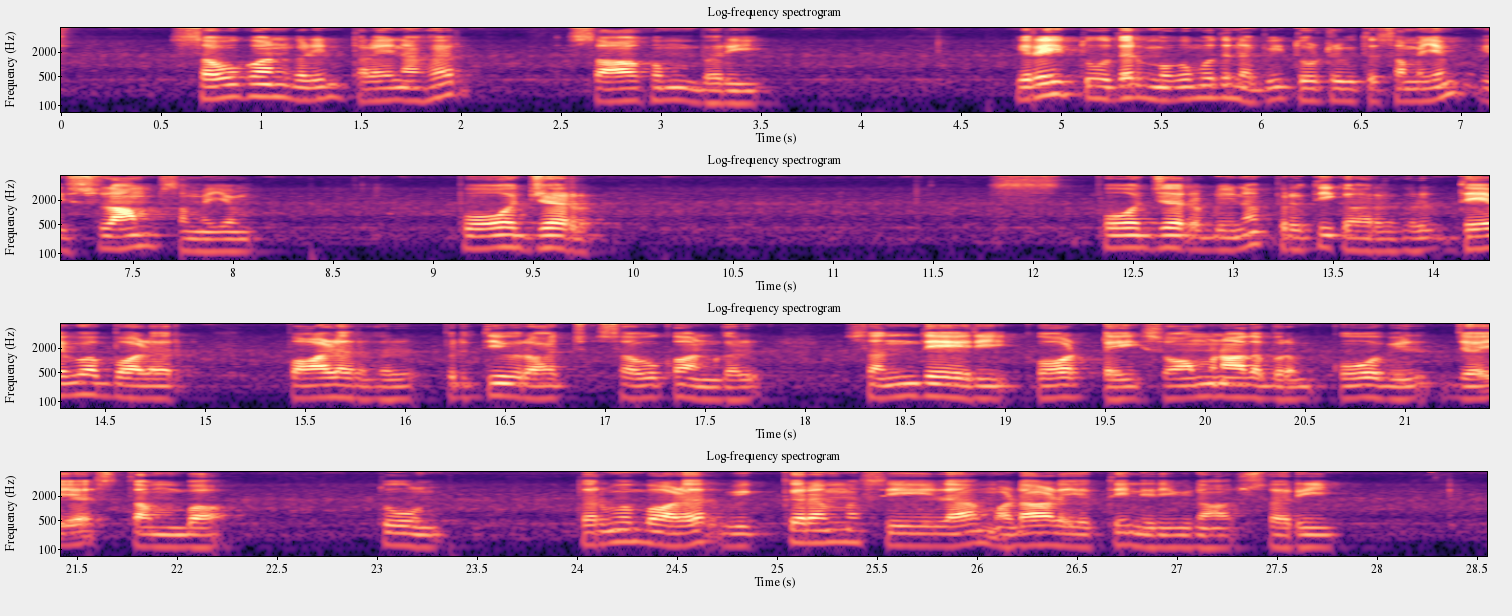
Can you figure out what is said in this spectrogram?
சவுகான்களின் தலைநகர் சாகம்பரி. இறை தூதர் முகமது நபி தோற்றுவித்த சமயம் இஸ்லாம் சமயம். போஜர். போஜர் அப்படின்னா பிரதிகாரர்கள் தேவபாலர் பாலர்கள் பிருத்திவிராஜ் சவுகான்கள் சந்தேரி கோட்டை சோமநாதபுரம் கோவில் ஜெயஸ்தம்பா தூண். தர்மபாலர் விக்கிரமசீலா மடாலயத்தை நிறுவினார். சரி.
